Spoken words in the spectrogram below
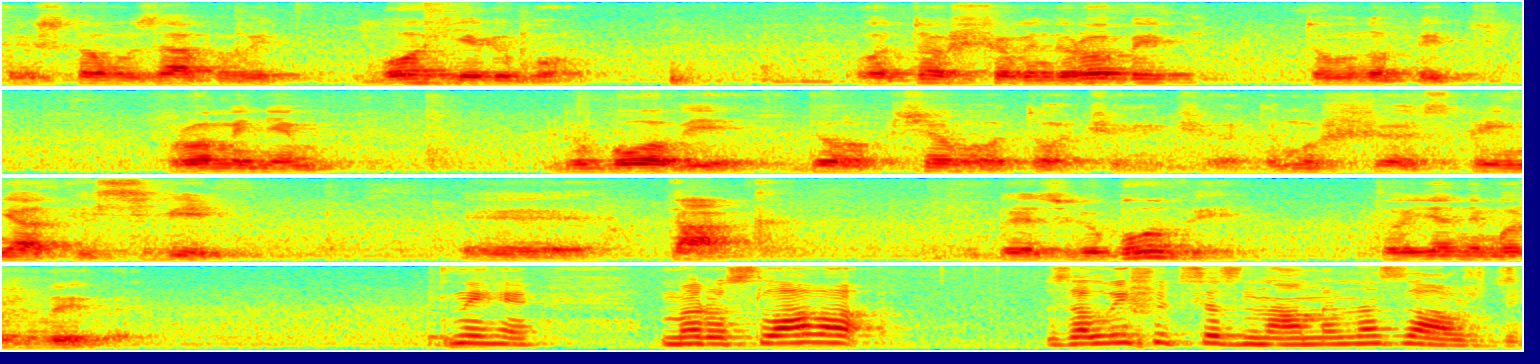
Христову заповідь Бог є любов. Ото, що він робить, то воно під променем любові до всього оточуючого, тому що сприйняти світ е, так, без любові, то є неможливе. Книги Мирослава залишаться з нами назавжди.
